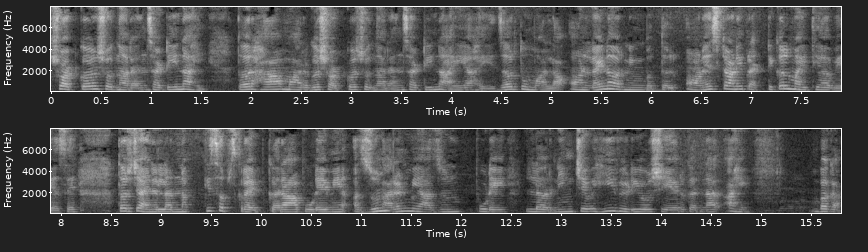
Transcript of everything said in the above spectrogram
शॉर्टकट शोधणाऱ्यांसाठी नाही. तर हा मार्ग शॉर्टकट शोधणाऱ्यांसाठी नाही आहे. जर तुम्हाला ऑनलाईन अर्निंगबद्दल ऑनेस्ट आणि प्रॅक्टिकल माहिती हवी असेल तर चॅनलला नक्की सबस्क्राईब करा. पुढे मी अजून कारण मी अजून पुढे लर्निंगचे ही व्हिडिओ शेअर करणार आहे. बघा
